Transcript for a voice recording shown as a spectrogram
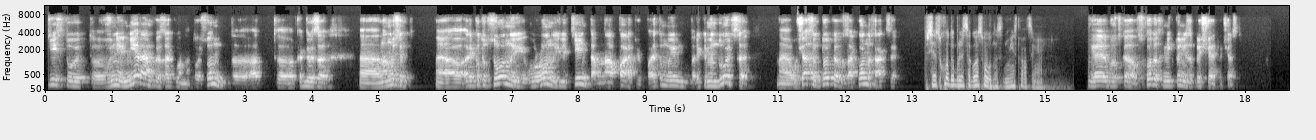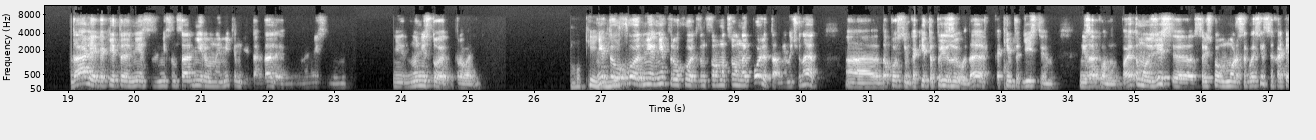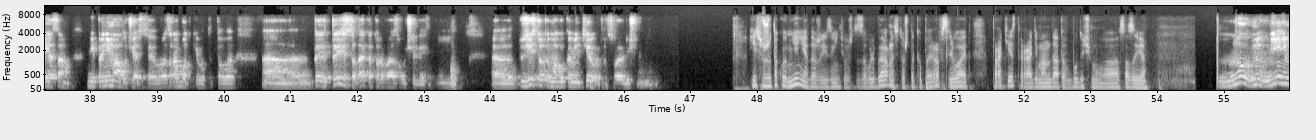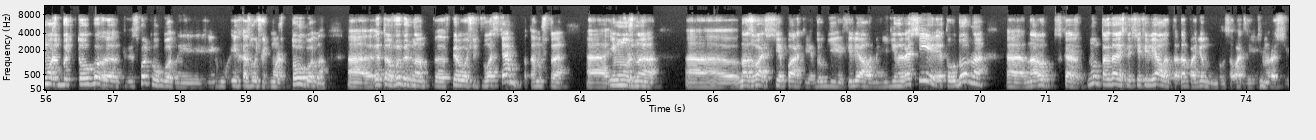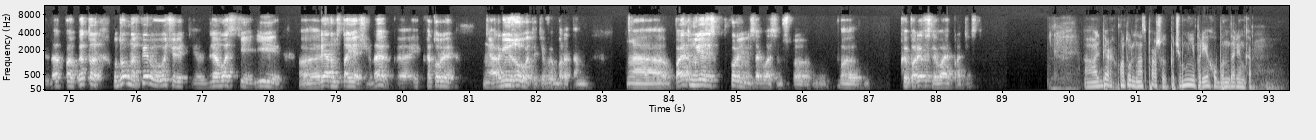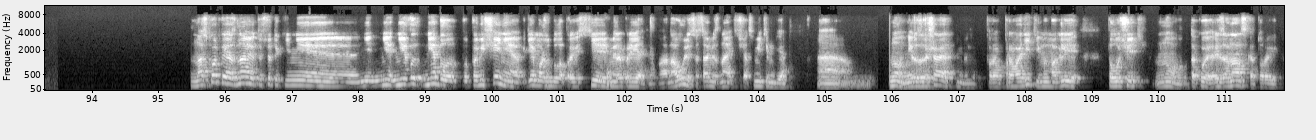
действует вне, вне рамок закона, то есть он, от, как говорится, наносит репутационный урон или тень там, на партию. Поэтому им рекомендуется э, участвовать только в законных акциях. Все сходы были согласованы с администрациями? Я уже сказал, в сходах никто не запрещает участвовать. Далее какие-то несанкционированные митинги и так далее не, не, ну, не стоит проводить. Окей, некоторые, есть... уходят, некоторые уходят в информационное поле там, и начинают, э, допустим, какие-то призывы да, к каким-то действиям незаконным. Поэтому здесь э, с Рисковым можно согласиться, хотя я сам не принимал участие в разработке вот этого э, тезиса, да, который вы озвучили. И э, здесь только могу комментировать вот свое личное мнение. Есть уже такое мнение, даже, извините что за вульгарность, то, что КПРФ сливает протесты ради мандата в будущем э, созыве. Ну, мнение может быть кто угодно, э, сколько угодно, их озвучивать может кто угодно. А, это выгодно э, в первую очередь властям, потому что им нужно э, назвать все партии другие филиалами Единой России, это удобно, э, народ скажет, ну тогда если все филиалы, тогда пойдем голосовать за Единую Россию. Да? Это удобно в первую очередь для властей и рядом стоящих, да, которые организовывают эти выборы. Там. Поэтому я здесь в корне не согласен, что КПРФ сливает протест. Альберт Ахматуллин нас спрашивает, почему не приехал Бондаренко? Насколько я знаю, это все-таки не, не, не, не, не было помещения, где можно было провести мероприятие. А на улице, сами знаете, сейчас митинги э, ну, не разрешают проводить, и мы могли получить ну, такой резонанс, который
